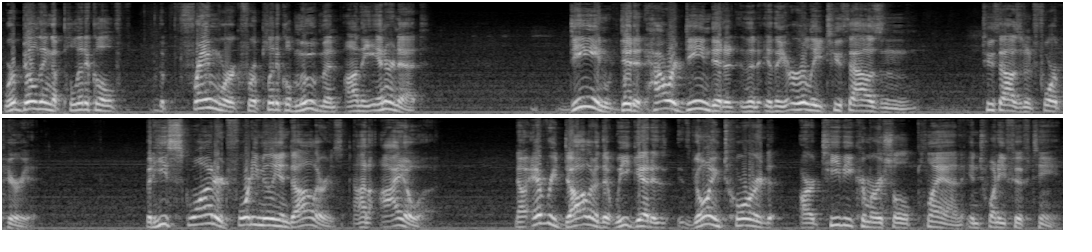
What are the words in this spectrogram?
We're building a political the framework for a political movement on the internet. Dean did it. Howard Dean did it in the, in the early 2000, 2004 period. But he squandered $40 million on Iowa. Now, every dollar that we get is, is going toward our TV commercial plan in 2015.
